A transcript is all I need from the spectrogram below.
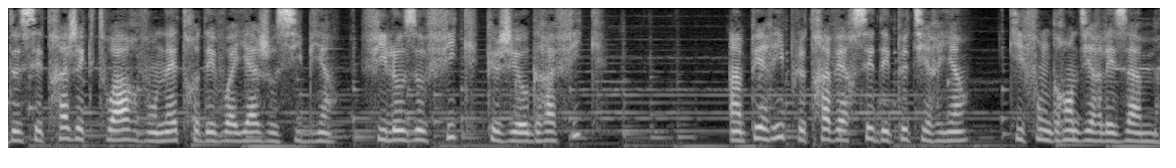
De ces trajectoires vont naître des voyages aussi bien philosophiques que géographiques? Un périple traversé des petits riens qui font grandir les âmes.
